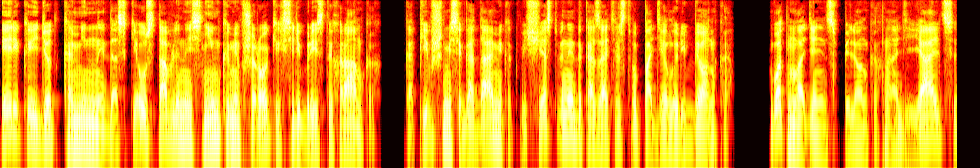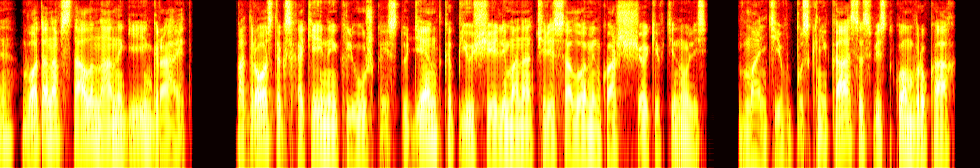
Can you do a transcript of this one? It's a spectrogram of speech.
Эрика идет к каминной доске, уставленной снимками в широких серебристых рамках, копившимися годами как вещественные доказательства по делу ребенка. Вот младенец в пеленках на одеяльце, вот она встала на ноги и играет. Подросток с хоккейной клюшкой, студентка, пьющая лимонад через соломинку, аж щеки втянулись, в мантии выпускника со свистком в руках,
